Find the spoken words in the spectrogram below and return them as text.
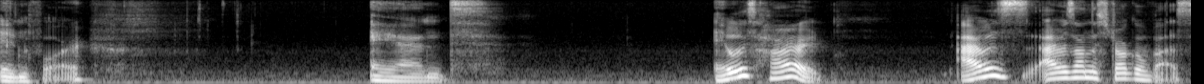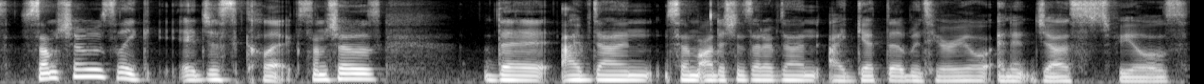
in for and it was hard. I was I was on the struggle bus. Some shows like it just clicks. Some shows that I've done, some auditions that I've done, I get the material and it just feels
